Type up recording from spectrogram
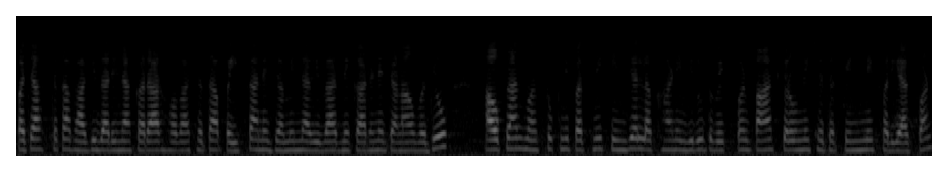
પચાસ ટકા ભાગીદારીના કરાર હોવા છતાં પૈસા અને જમીનના વિવાદને કારણે તણાવ વધ્યો. આ ઉપરાંત મનસુખની પત્ની કિંજલ લખાણી વિરુદ્ધ એક પાંચ કરોડની છેતરપિંડીની ફરિયાદ પણ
